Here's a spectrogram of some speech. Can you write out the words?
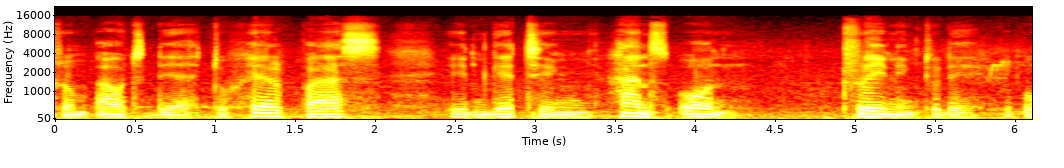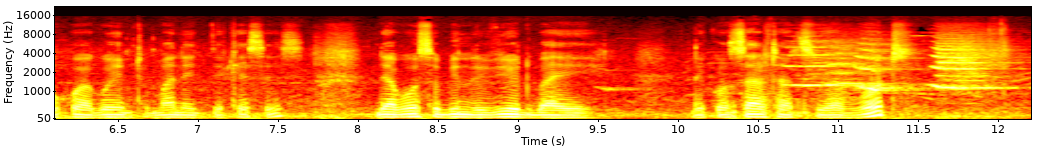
from out there to help us in getting hands-on training to the people who are going to manage the cases. They have also been reviewed by the consultants we have got,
